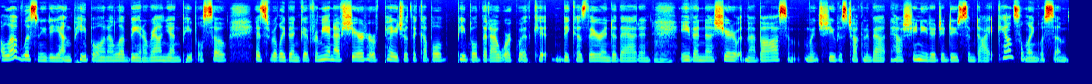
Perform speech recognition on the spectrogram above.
I love listening to young people, and I love being around young people. So it's really been good for me. And I've shared her page with a couple of people that I work with because they're into that, and even uh, shared it with my boss when she was talking about how she needed to do some diet counseling with some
